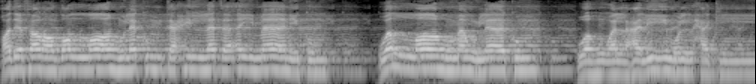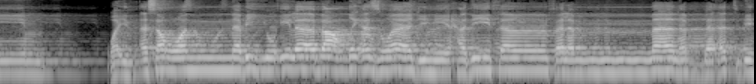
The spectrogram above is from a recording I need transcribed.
قد فرض الله لكم تحلة أيمانكم. والله مولاكم وهو العليم الحكيم. وإذ أسر النبي إلى بعض أزواجه حديثا فلما نبأت به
